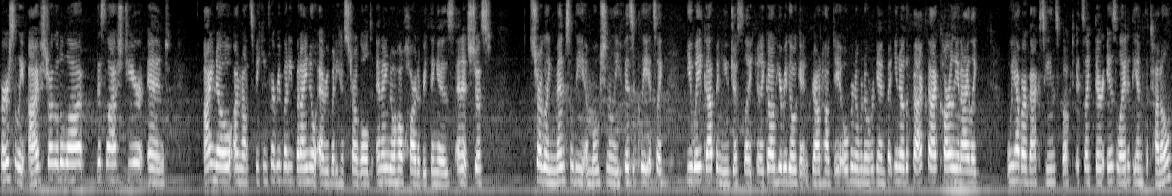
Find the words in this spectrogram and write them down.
personally i've struggled a lot this last year and i know i'm not speaking for everybody but i know everybody has struggled and i know how hard everything is and it's just struggling mentally emotionally physically. It's like you wake up and you just like you're like oh here we go again. Groundhog day over and over and over again. But you know the fact that Karly and i like we have our vaccines booked. It's like there is light at the end of the tunnel.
